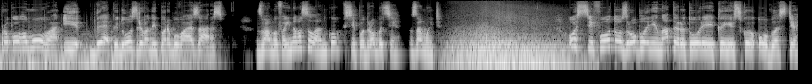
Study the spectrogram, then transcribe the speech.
Про кого мова і де підозрюваний перебуває зараз? З вами Фаїна Василенко. Всі подробиці за мить. Ось ці фото зроблені на території Київської області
